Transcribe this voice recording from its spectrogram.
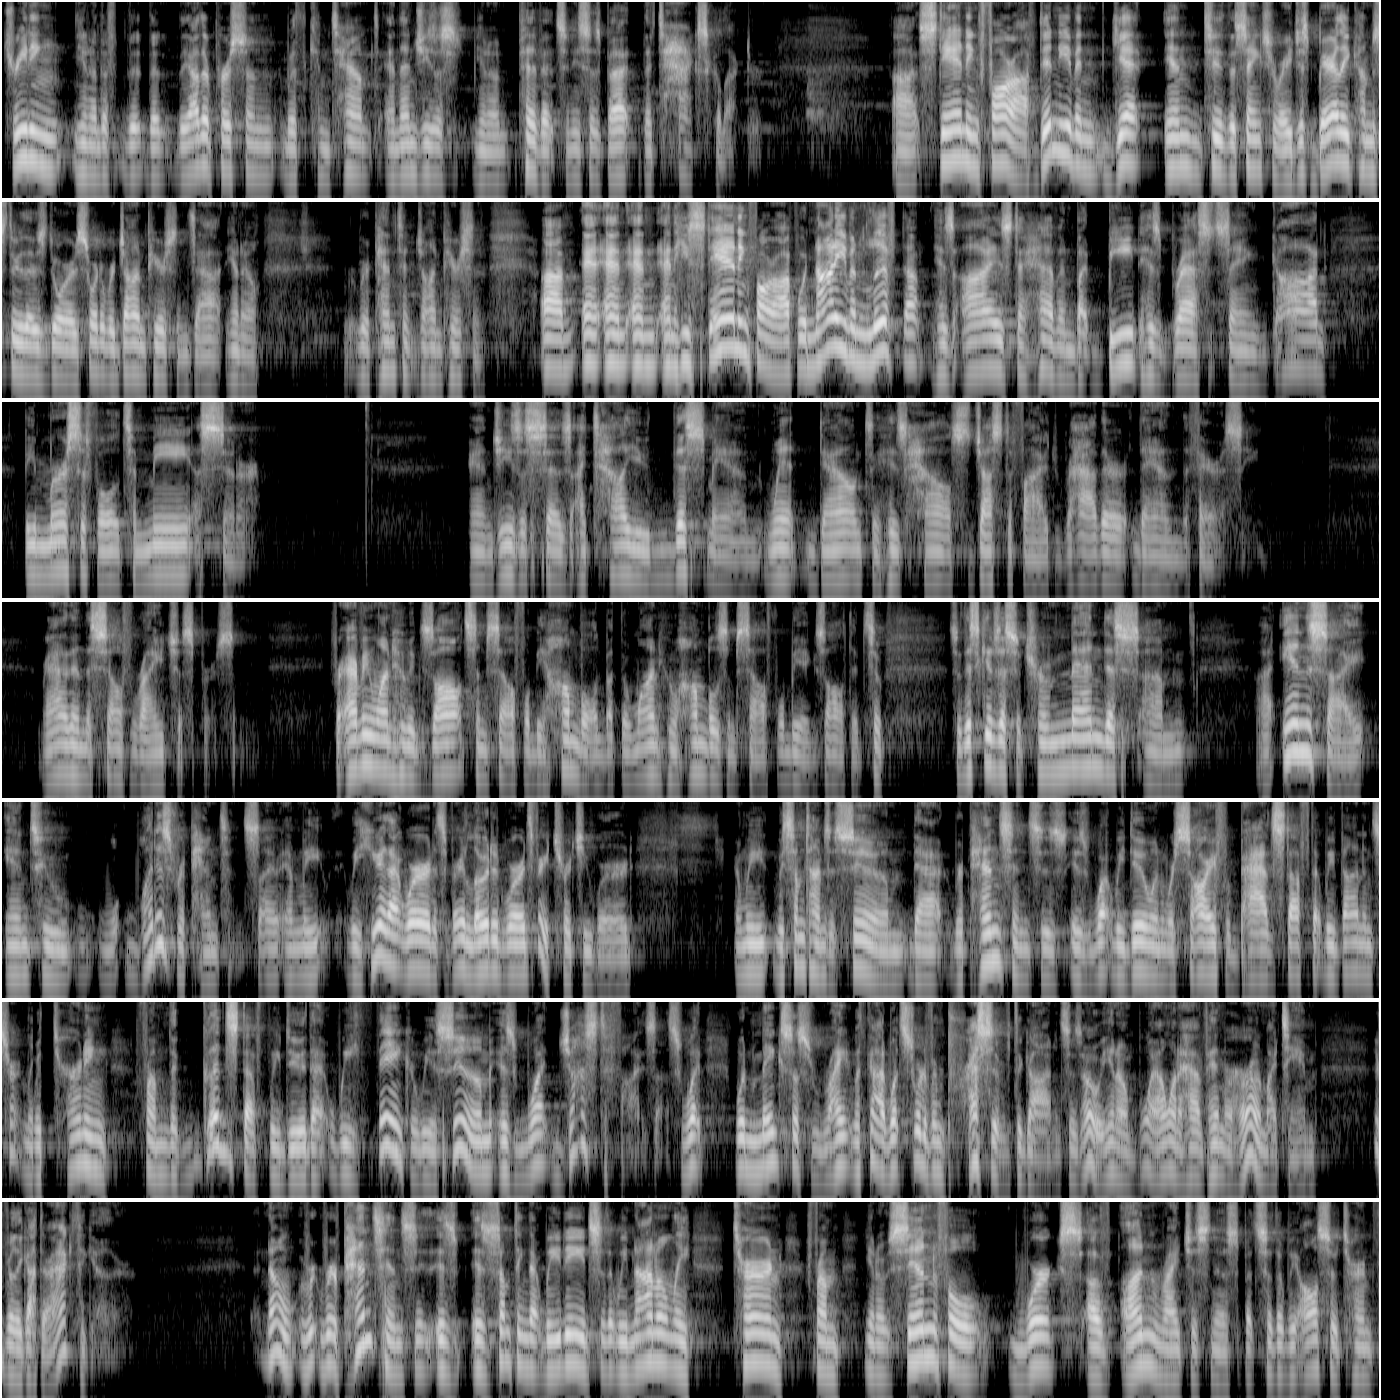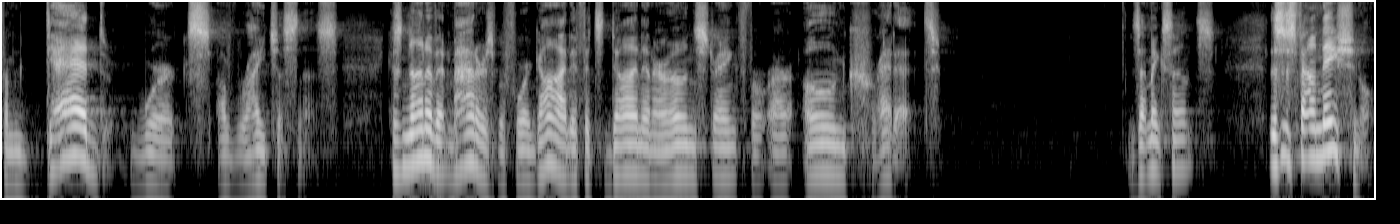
treating you know, the, the, the, other person with contempt, and then Jesus you know, pivots and he says, But the tax collector uh, standing far off, didn't even get into the sanctuary, just barely comes through those doors, sort of where John Pearson's at, you know, repentant John Pearson. Um, and, and, and, and he's standing far off, would not even lift up his eyes to heaven, but beat his breast, saying, God, be merciful to me, a sinner. And Jesus says, I tell you, this man went down to his house justified rather than the Pharisee, rather than the self righteous person. For everyone who exalts himself will be humbled, but the one who humbles himself will be exalted. So, so this gives us a tremendous um, uh, insight into w- what is repentance. I, and we, we hear that word, it's a very loaded word, it's a very churchy word. And we, we sometimes assume that repentance is, is what we do when we're sorry for bad stuff that we've done. And certainly with turning from the good stuff we do that we think or we assume is what justifies us, what, what makes us right with God, what's sort of impressive to God and says, oh, you know, boy, I want to have him or her on my team. They've really got their act together. No, repentance is, is something that we need so that we not only turn from you know, sinful works of unrighteousness, but so that we also turn from dead works of righteousness. Because none of it matters before God if it's done in our own strength for our own credit. Does that make sense? This is foundational.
